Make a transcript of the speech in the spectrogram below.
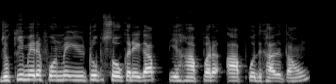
जो कि मेरे फ़ोन में यूट्यूब शो करेगा यहाँ पर आपको दिखा देता हूँ।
